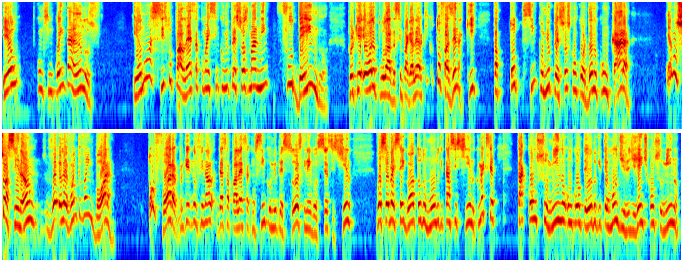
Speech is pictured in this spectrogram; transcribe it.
Eu, com 50 anos, eu não assisto palestra com mais 5 mil pessoas, mas nem fudendo. Porque eu olho pro lado assim pra galera, o que, que eu tô fazendo aqui? Tá todo 5 mil pessoas concordando com um cara. Eu não sou assim, não. Eu levanto e vou embora. Tô fora, porque no final dessa palestra com 5 mil pessoas, que nem você assistindo, você vai ser igual a todo mundo que está assistindo. Como é que você está consumindo um conteúdo que tem um monte de gente consumindo?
